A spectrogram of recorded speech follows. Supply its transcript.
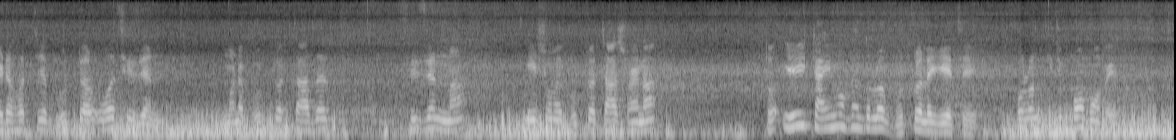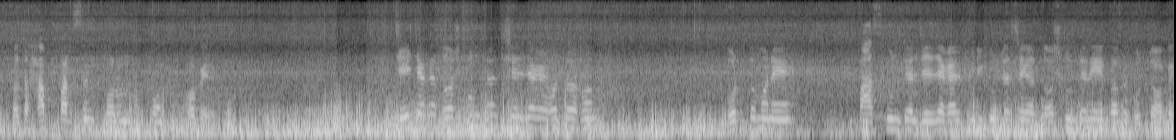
এটা হচ্ছে ভুট্টার ও সিজন মানে ভুট্টার চাষের সিজন না, এই সময় ভুট্টার চাষ হয় না। তো এই টাইমও কিন্তু লোক ভুট্টা লেগিয়েছে। ফলন কিছু কম হবে। হয়তো হাফ পার্সেন্ট ফলন কম হবে। যেই জায়গায় দশ কুইন্টাল, সেই জায়গায় হয়তো এখন বর্তমানে পাঁচ কুইন্টাল যে জায়গায় কুড়ি কুইন্টাল, সে দশ কুইন্টাল এইভাবে ঘুরতে হবে।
